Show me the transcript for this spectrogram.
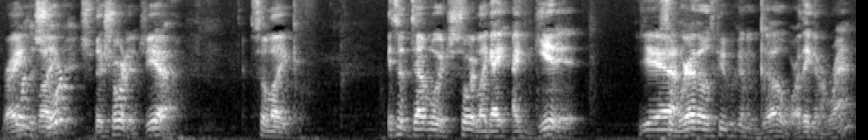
right? Or the Like, shortage. The shortage, yeah. So like, it's a double edged sword. Like I, I get it. Yeah. So where are those people gonna go? Are they gonna rent?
